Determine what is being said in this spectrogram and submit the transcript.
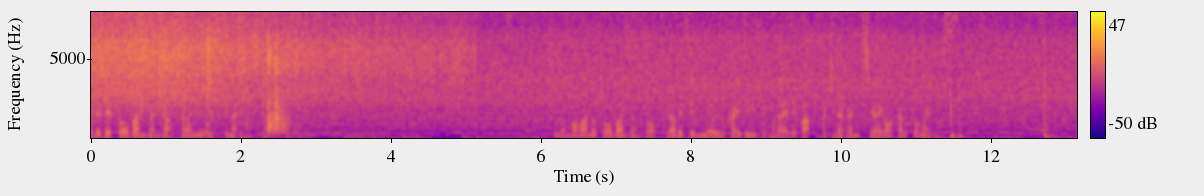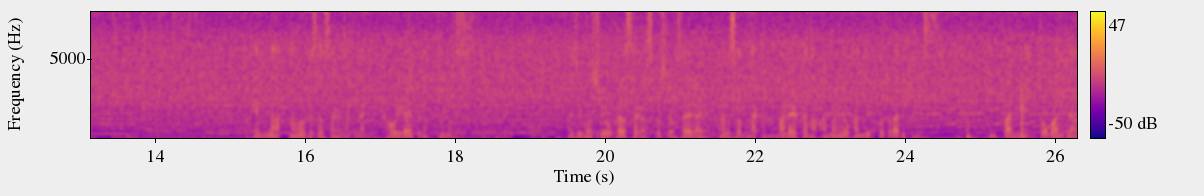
これで豆板醤がさらに美味しくなりましたそのままの豆板醤と比べて匂いを嗅いでみてもらえれば明らかに違いがわかると思います。変な生臭さがなくなり香りが良くなっています。味も塩辛さが少し抑えられ辛さの中にまろやかな甘みを感じることができます。頻繁に豆板醤を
